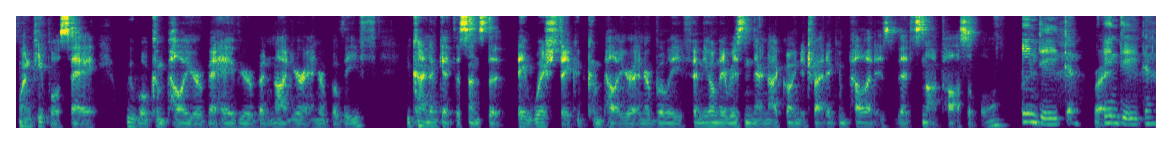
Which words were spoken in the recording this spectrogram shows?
when people say, we will compel your behavior, but not your inner belief, you kind of get the sense that they wish they could compel your inner belief. And the only reason they're not going to try to compel it is that it's not possible. Indeed. Right? Indeed.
